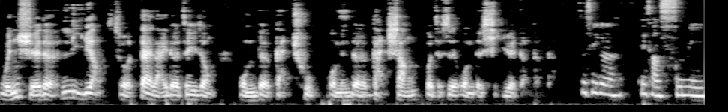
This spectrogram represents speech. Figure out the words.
文学的力量所带来的这一种。我们的感触、我们的感伤，或者是我们的喜悦等等的，这是一个非常私密、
